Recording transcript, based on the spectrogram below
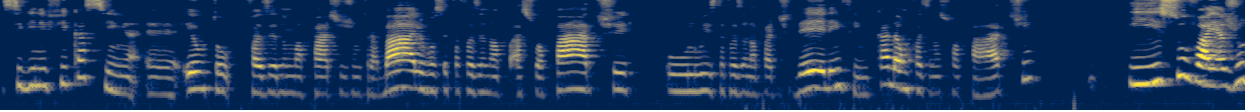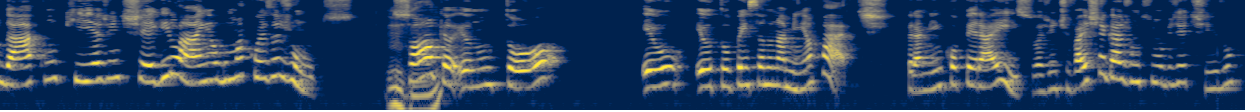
significa assim: é, eu estou fazendo uma parte de um trabalho, você está fazendo a, a sua parte, o Luiz está fazendo a parte dele, enfim, cada um fazendo a sua parte e isso vai ajudar com que a gente chegue lá em alguma coisa juntos. Uhum. Só que eu não tô eu eu tô pensando na minha parte. Para mim cooperar é isso. A gente vai chegar juntos no objetivo,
